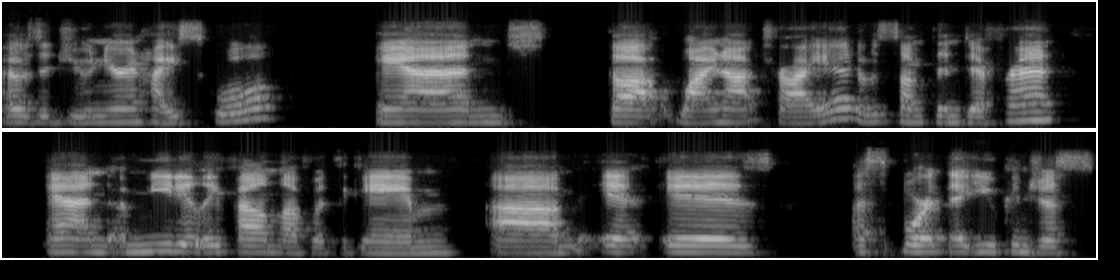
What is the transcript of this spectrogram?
I was a junior in high school and thought, why not try it? It was something different and immediately fell in love with the game. Um, it is a sport that you can just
